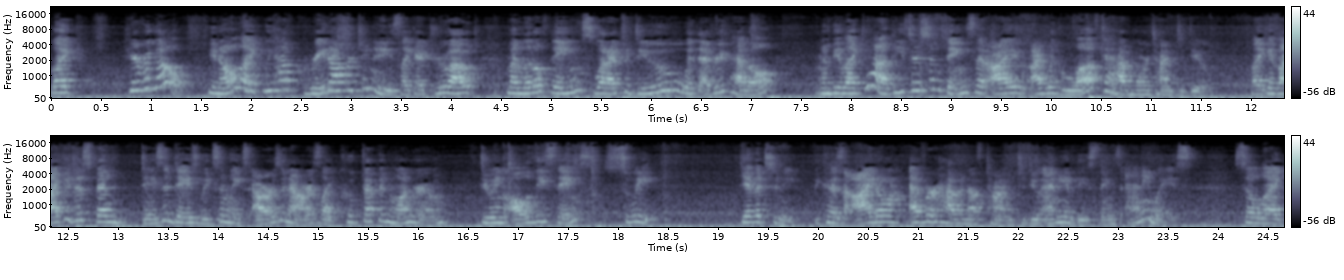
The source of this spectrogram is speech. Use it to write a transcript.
like here we go. You know, like we have great opportunities. Like I drew out my little things, what I could do with every petal, and be like, yeah, these are some things that I I would love to have more time to do. Like if I could just spend days and days, weeks and weeks, hours and hours, like cooped up in one room, doing all of these things, sweet give it to me because I don't ever have enough time to do any of these things, anyways. So, like,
